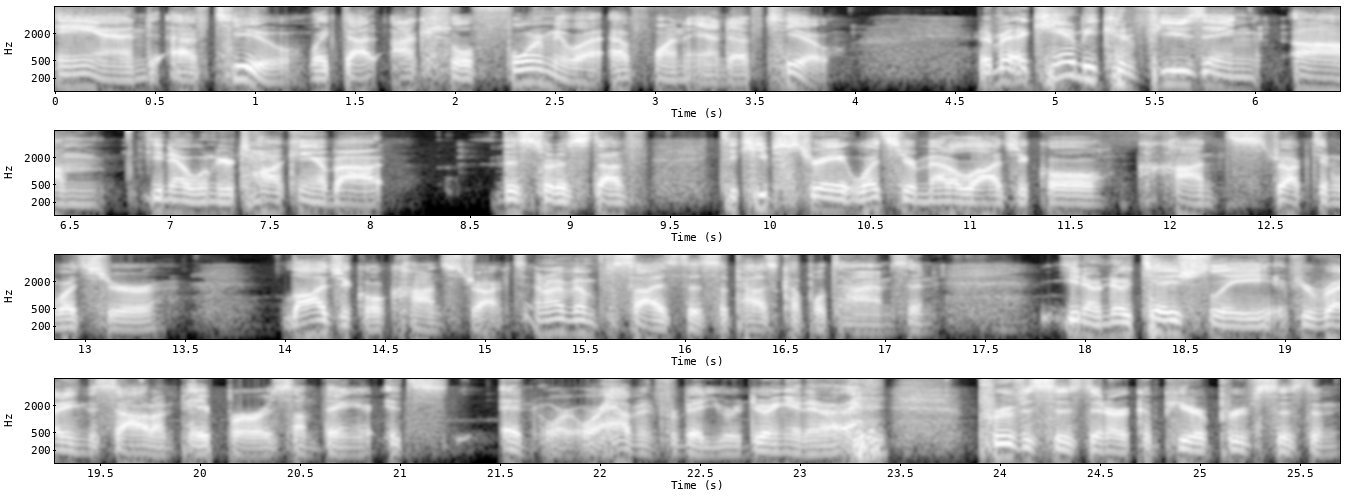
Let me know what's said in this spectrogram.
and F2, like that actual formula F1 and F2. It can be confusing, um, you know, when you're talking about this sort of stuff to keep straight what's your metalogical construct and what's your logical construct. And I've emphasized this the past couple times. And you know, notationally, if you're writing this out on paper or something, it's or, or heaven forbid you were doing it in a proof assistant or a computer proof system,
